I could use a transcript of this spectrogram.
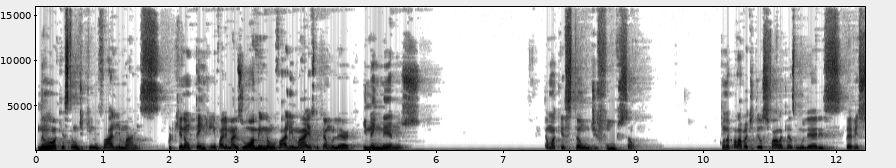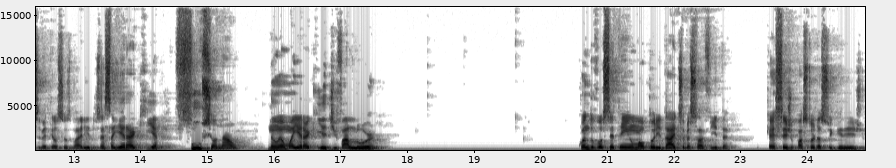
Não é uma questão de quem vale mais, porque não tem quem vale mais. O homem não vale mais do que a mulher e nem menos. É uma questão de função. Quando a palavra de Deus fala que as mulheres devem se submeter aos seus maridos, essa hierarquia funcional não é uma hierarquia de valor. Quando você tem uma autoridade sobre a sua vida, quer seja o pastor da sua igreja,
